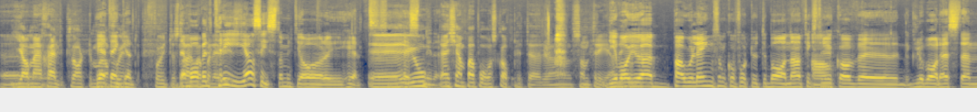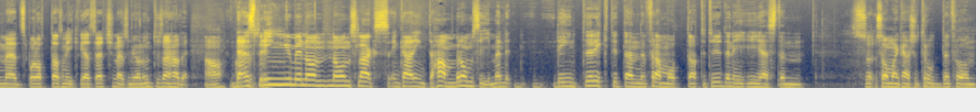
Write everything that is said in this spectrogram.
Eh, Ja men självklart. Man Helt får enkelt. Inte, får inte Den var väl trea sist om inte jag har helt Eh, jo, den kämpar på skapligt där eh, som trea. Det var ju eh, Power Lane som kom fort ut i banan. Fick Ja. stryk av eh, globalhästen med spår 8 som gick via stretchen där, som Jan Untersen hade. Ja, ja, Den precis. springer ju med någon, någon slags, en kan inte handbroms i, men det, är inte riktigt den framåt-attityden i, i hästen som man kanske trodde från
